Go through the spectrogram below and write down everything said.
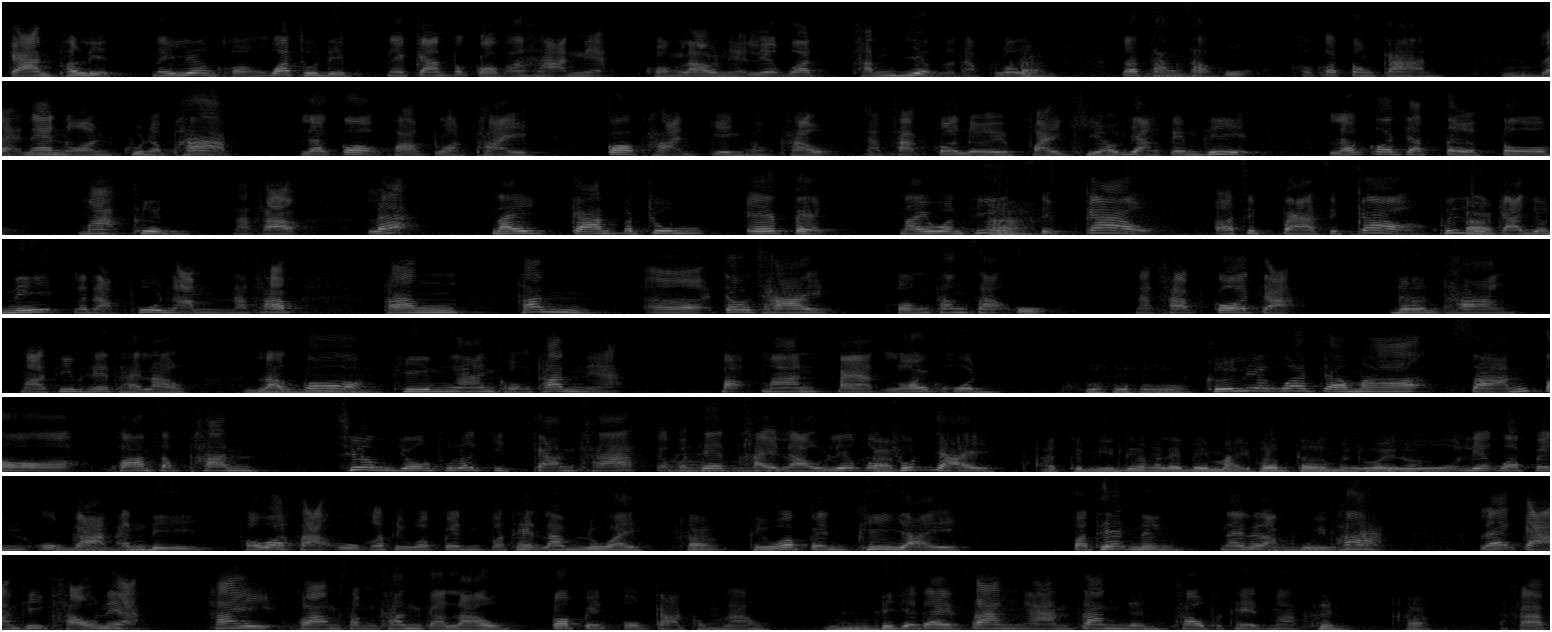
การผลิตในเรื่องของวัตถุดิบในการประกอบอาหารเนี่ยของเราเนี่ยเรียกว่าชั้นเยี่ยมระดับโลก ครับและทางซาอุเขาก็ต้องการและแน่นอนคุณภาพแล้วก็ความปลอดภัยก็ผ่านเกณฑ์ของเขานะครับ ก็เลยไฟเขียวอย่างเต็มที่ แล้วก็จะเติบโตมากขึ้นนะครับ และในการประชุมเอเปกในวันที่ อ่า 19เอ่อ18 19 พฤศจิกายนนี้ระดับผู้นำนะครับ ทางท่านเอ่อเจ้าชายของทางซาอุนะครับ ก็จะ เดินทางมาที่ประเทศไทยเรา แล้วก็ทีมงานของท่านเนี่ยประมาณ 800 คนโอ้โหคือเรียกว่าจะมาสารต่อความสัมพันธ์ เชื่อมโยงธุรกิจการค้ากับประเทศไทยเราเรียกว่าชุดใหญ่ อาจจะมีเรื่องอะไรใหม่ๆเพิ่มเติมมาด้วยเนาะโอ้โหเรียกว่าเป็นโอกาสอันดี เพราะว่าซาอุก็ถือว่าเป็นประเทศร่ำรวยครับถือว่าเป็นพี่ใหญ่ประเทศหนึ่งในระดับภูมิภาค และการที่เขาเนี่ยให้ความสำคัญกับเราก็เป็นโอกาสของเราอืม ที่จะได้สร้างงานสร้างเงินเข้าประเทศมากขึ้นครับนะครับ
